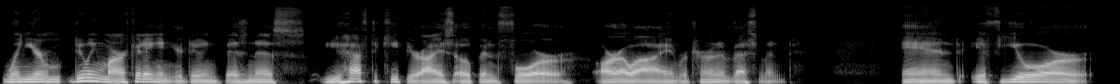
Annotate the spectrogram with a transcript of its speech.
when you're doing marketing and you're doing business, you have to keep your eyes open for ROI and return on investment. And if you're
